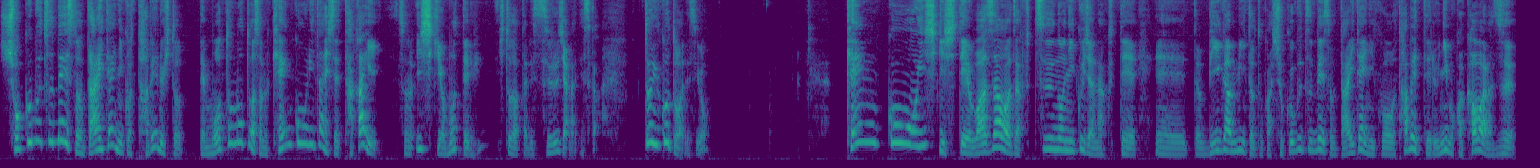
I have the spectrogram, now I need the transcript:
植物ベースの代替肉を食べる人ってもともとはその健康に対して高いその意識を持ってる人だったりするじゃないですか。ということはですよ、健康を意識してわざわざ普通の肉じゃなくて、えーと、ビーガンミートとか植物ベースの代替肉を食べてるにもかかわらず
